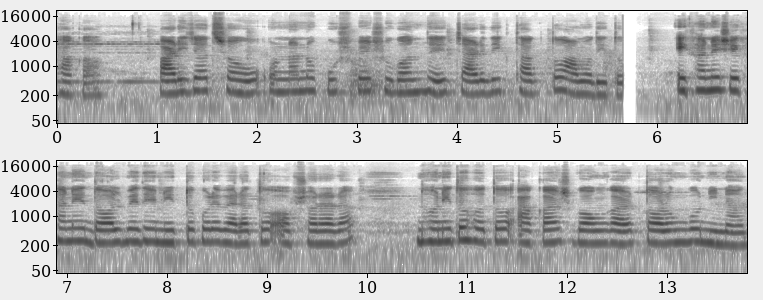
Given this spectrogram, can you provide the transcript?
ঢাকা। পারিজাত সহ অন্যান্য পুষ্পের সুগন্ধে চারিদিক থাকত আমোদিত। এখানে সেখানে দল বেঁধে নৃত্য করে বেড়াতো অপ্সরারা। ধ্বনিত হতো আকাশ, গঙ্গার তরঙ্গ, নিনাদ।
